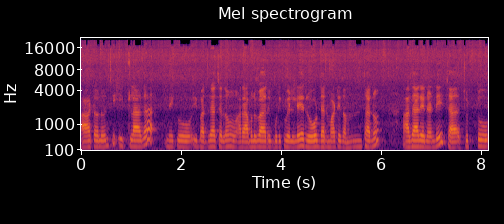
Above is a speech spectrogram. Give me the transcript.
ఆటోలోంచి ఇట్లాగా మీకు ఈ భద్రాచలం రాములవారి గుడికి వెళ్ళే రోడ్డు అనమాట ఇదంతాను. ఆధారేనండి చా చుట్టూ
